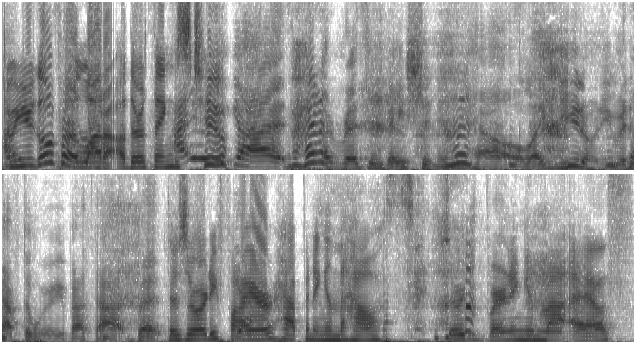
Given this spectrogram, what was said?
I mean, you go for a lot of other things too. I too. got a reservation in hell. Like you don't even have to worry about that. But There's already fire happening in the house. it's already burning in my ass.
